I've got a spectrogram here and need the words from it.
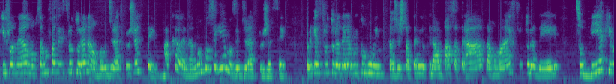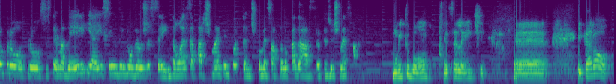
que falou, não, não precisamos fazer estrutura não, vamos direto para o GC. Bacana, não conseguimos ir direto para o GC, porque a estrutura dele é muito ruim, então a gente está tendo que dar um passo atrás, arrumar a estrutura dele, subir aquilo pro, pro sistema dele e aí sim desenvolver o GC. Então essa é a parte mais importante, começar pelo cadastro, é o que a gente mais faz. Muito bom, excelente. É... E Carol,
